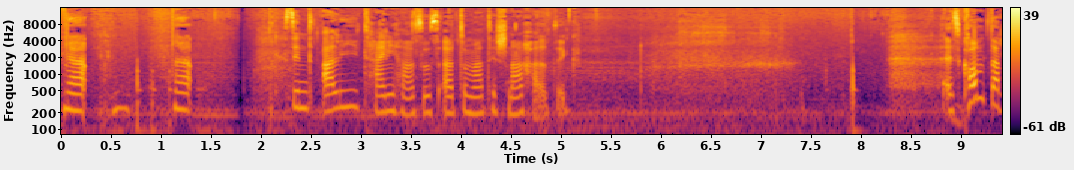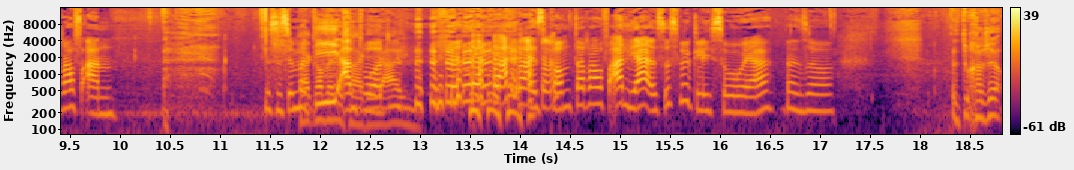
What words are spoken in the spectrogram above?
Ja. ja. Sind alle Tiny Houses automatisch nachhaltig? Es kommt darauf an. Das ist immer da die Antwort. es kommt darauf an, ja, es ist wirklich so, ja. Also. Du kannst ja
